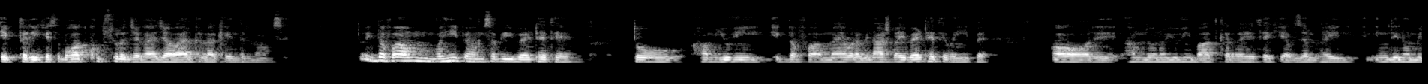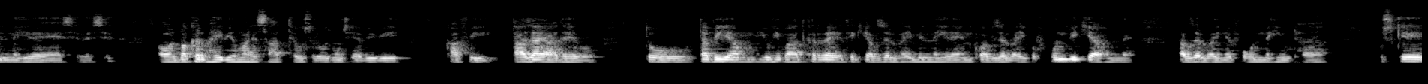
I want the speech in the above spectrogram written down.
एक तरीके से बहुत खूबसूरत जगह है जवाहर कला केंद्र नाम से। तो एक दफ़ा हम वहीं पे हम सभी बैठे थे तो हम यूँ ही एक दफ़ा मैं और अविनाश भाई बैठे थे वहीं पे और हम दोनों यूँ ही बात कर रहे थे कि अफजल भाई इन दिनों मिल नहीं रहे हैं ऐसे वैसे। और बकर भाई भी हमारे साथ थे उस रोज, मुझे अभी भी काफ़ी ताज़ा याद है वो। तो तभी हम यूँ ही बात कर रहे थे कि अफजल भाई मिल नहीं रहे, इनको अफजल भाई को फ़ोन भी किया हमने। अफजल भाई ने फ़ोन नहीं उठाया। उसके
